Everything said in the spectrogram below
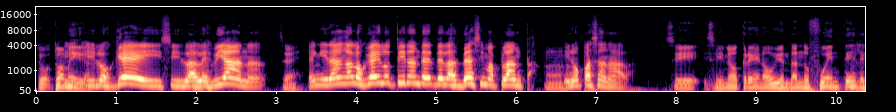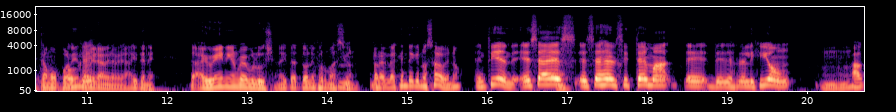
Tu, tu amiga. y los gays y las lesbianas, Sí. en Irán a los gays los tiran de, de las décimas plantas y no pasa nada. Si, si no creen, obvio, en dando fuentes, le estamos poniendo. Mira, mira, mira. Ahí tenés. The Iranian Revolution. Ahí está toda la información. Mm. Para la gente que no sabe, ¿no? ¿Entiendes? Ese es, ese es el sistema de, de religión Ujú. a-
